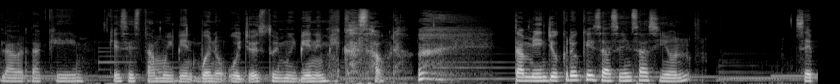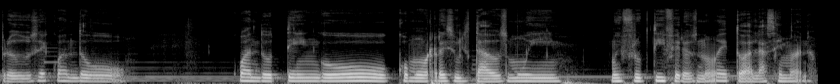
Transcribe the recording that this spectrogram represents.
La verdad que, que se está muy bien. Bueno, hoy yo estoy muy bien en mi casa ahora. También yo creo que esa sensación se produce cuando, cuando tengo como resultados muy, muy fructíferos, ¿no? De toda la semana.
